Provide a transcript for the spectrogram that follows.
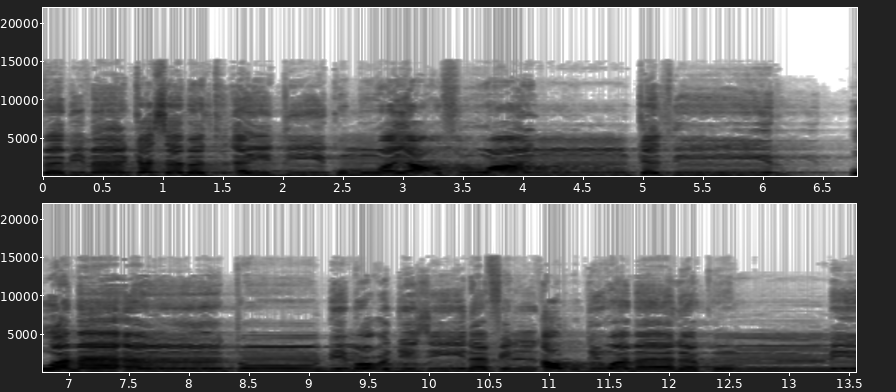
فبما كسبت أيديكم ويعفو عن كثير وما أنتم بمعجزين في الأرض وما لكم من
